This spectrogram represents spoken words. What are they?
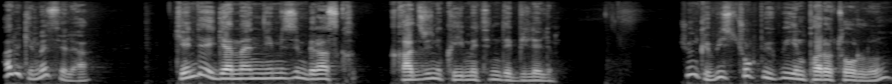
halbuki mesela kendi egemenliğimizin biraz kadrini, kıymetini de bilelim. Çünkü biz çok büyük bir imparatorluğun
